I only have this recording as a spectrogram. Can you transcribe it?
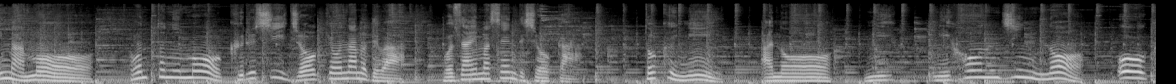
今もう本当にもう苦しい状況なのではございませんでしょうか。特にあの日本人の多く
